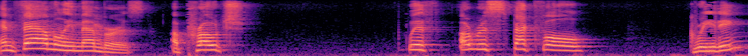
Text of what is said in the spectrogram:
And family members approach with a respectful greeting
